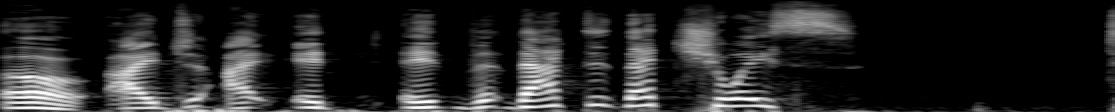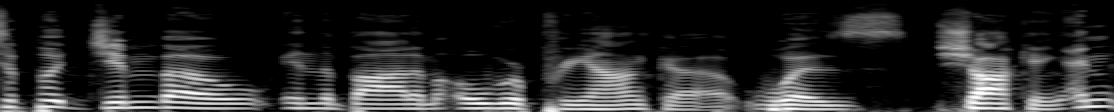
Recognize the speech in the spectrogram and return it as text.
Oh, I, I it, it, that, that choice to put Jimbo in the bottom over Priyanka was shocking. And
